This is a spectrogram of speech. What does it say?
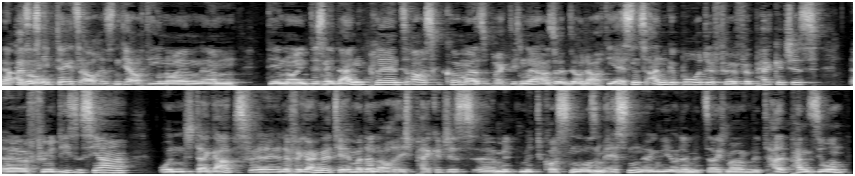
Ja, also genau. es gibt ja jetzt auch, es sind ja auch die neuen ähm, die neuen Disney Dining Plans rausgekommen, also praktisch, ne, also oder auch die Essensangebote für, für Packages äh, für dieses Jahr. Und da gab es äh, in der Vergangenheit ja immer dann auch echt Packages äh, mit, mit kostenlosem Essen irgendwie oder mit, sag ich mal, mit Halbpension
